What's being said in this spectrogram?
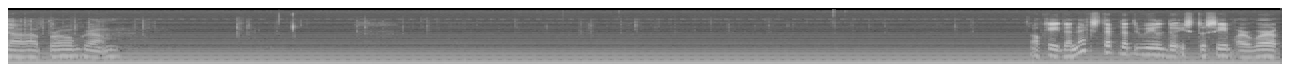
the program. Okay the next step that we will do is to save our work.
